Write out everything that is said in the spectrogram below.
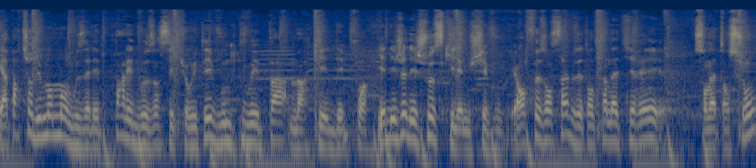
Et à partir du moment où vous allez parler de vos insécurités, vous ne pouvez pas marquer des points. Il y a déjà des choses qu'il aime chez vous. Et en faisant ça, vous êtes en train d'attirer son attention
